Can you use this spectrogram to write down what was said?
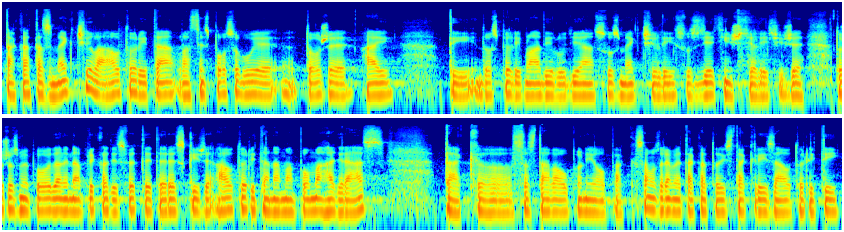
taká tá zmekčilá autorita vlastne spôsobuje to, že aj tí dospelí mladí ľudia sú zmekčili, sú zdetinšteli. Čiže to, čo sme povedali na príklade svätej Teresky, že autorita nám má pomáhať rásť, tak e, sa stáva úplný opak. Samozrejme, takáto istá kríza autority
